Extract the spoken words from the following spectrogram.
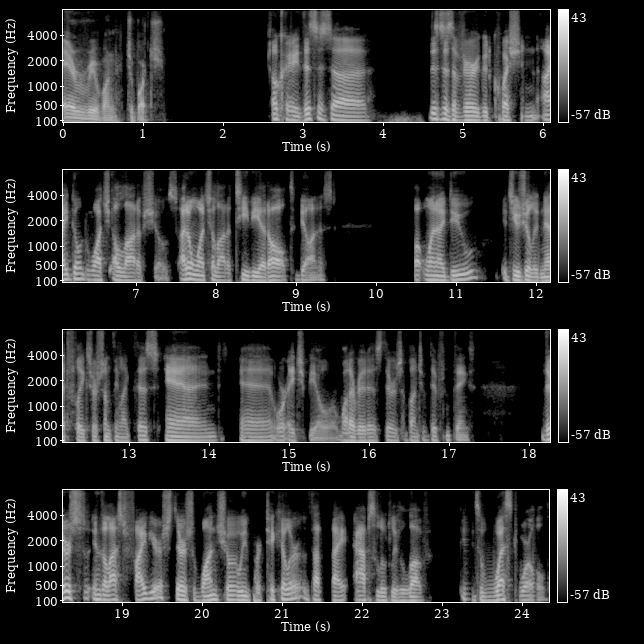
everyone to watch? Okay, this is a this is a very good question. I don't watch a lot of shows. I don't watch a lot of TV at all, to be honest. But when I do, it's usually Netflix or something like this, and uh, or HBO or whatever it is. There's a bunch of different things. There's in the last five years, there's one show in particular that I absolutely love. It's Westworld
